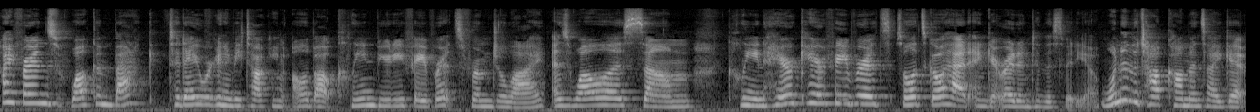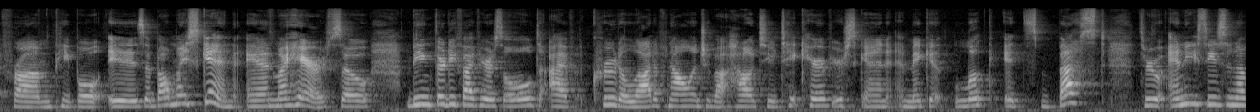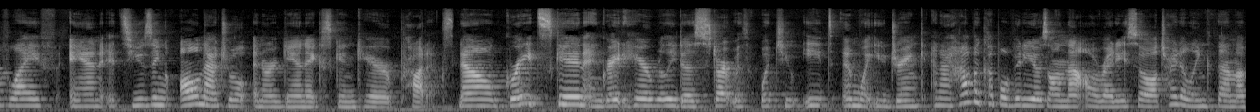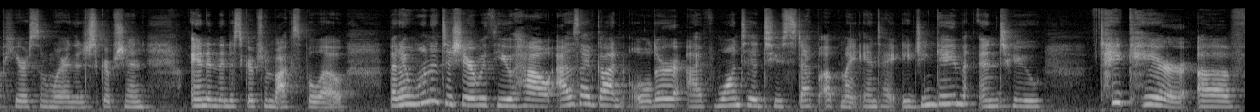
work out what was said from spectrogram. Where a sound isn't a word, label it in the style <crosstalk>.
Hi friends, welcome back. Today we're going to be talking all about clean beauty favorites from July, as well as some clean hair care favorites. So let's go ahead and get right into this video. One of the top comments I get from people is about my skin and my hair. So being 35 years old, I've accrued a lot of knowledge about how to take care of your skin and make it look its best through any season of life and it's using all natural and organic skincare products. Now, great skin and great hair really does start with what you eat and what you drink and I have a couple videos on that already so I'll try to link them up here somewhere in the description and in the description box below. But I wanted to share with you how as I've gotten older, I've wanted to step up my anti-aging game and to take care of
